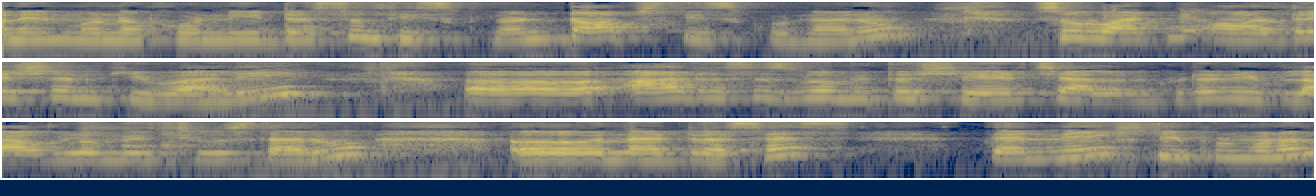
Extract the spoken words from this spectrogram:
నేను మొన్న కొన్ని డ్రెస్సులు తీసుకున్నాను. టాప్స్ తీసుకున్నాను. సో వాటిని ఆల్టరేషన్కి ఇవ్వాలి. ఆ, డ్రెస్సెస్లో డ్రెస్సెస్ కూడా మీతో షేర్ చేయాలనుకుంటాను ఈ వ్లాగ్లో మీరు చూస్తారు. నా డ్రెస్సెస్. దెన్ నెక్స్ట్ ఇప్పుడు మనం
